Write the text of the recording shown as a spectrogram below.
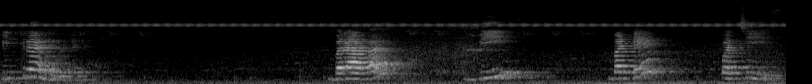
विक्रय मूल्य। बराबर बीस बटे पच्चीस।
